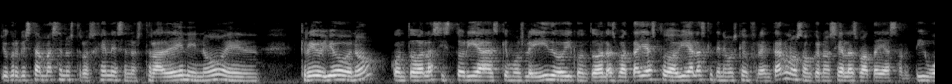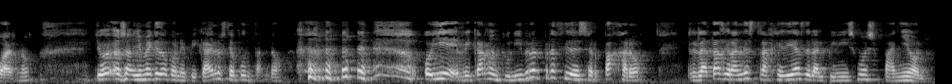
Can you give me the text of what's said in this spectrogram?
yo creo que está más en nuestros genes, en nuestro ADN, ¿no? En, creo yo, ¿no? Con todas las historias que hemos leído y con todas las batallas todavía las que tenemos que enfrentarnos, aunque no sean las batallas antiguas, ¿no? Yo, o sea, yo me quedo con épica, ¿eh? lo estoy apuntando. Oye, Ricardo, en tu libro El precio de ser pájaro relatas grandes tragedias del alpinismo español.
